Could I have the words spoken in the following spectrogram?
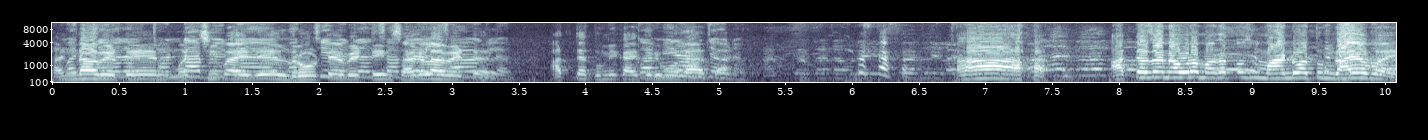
थंडा मच्छी भेटेल मच्छी पाहिजे मच्छी रोटे भेटेल सगळं- भेटेल. आत्या तुम्ही काहीतरी बोला आता. हा. आत्याचा नवरा मगापासून मांडवातून गायब आहे.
